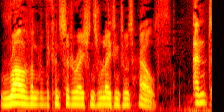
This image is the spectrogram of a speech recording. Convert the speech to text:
rather than the considerations relating to his health. And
